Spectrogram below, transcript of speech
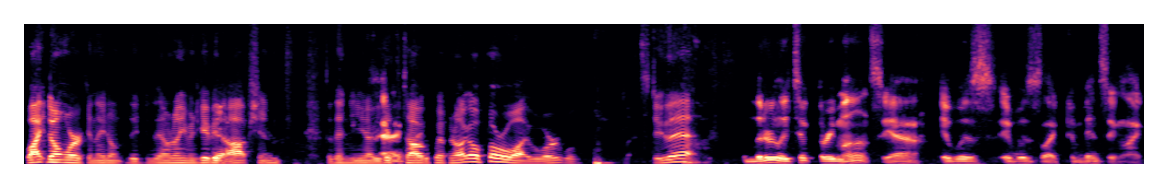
white don't work, and they don't they, they don't even give you the option. But then you know you get the talk equipment, they're like, oh, pearl white will work. Well, let's do that. it literally took three months yeah it was it was like convincing like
